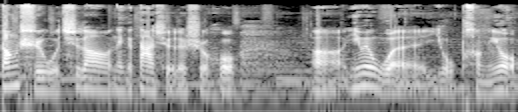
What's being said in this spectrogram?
当时我去到那个大学的时候，呃，因为我有朋友，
